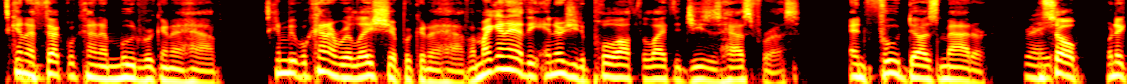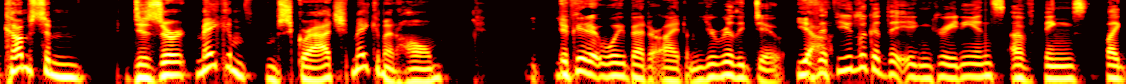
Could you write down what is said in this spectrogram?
It's going to affect what kind of mood we're going to have. It's going to be what kind of relationship we're going to have. Am I going to have the energy to pull off the life that Jesus has for us? And food does matter. And Right. so when it comes to dessert, make them from scratch. Make them at home. you get a way better item. You really do. Yeah. If you look at the ingredients of things like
